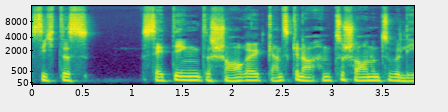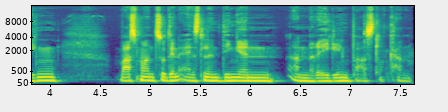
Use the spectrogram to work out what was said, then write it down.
sich das Setting, das Genre ganz genau anzuschauen und zu überlegen, was man zu den einzelnen Dingen an Regeln basteln kann.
